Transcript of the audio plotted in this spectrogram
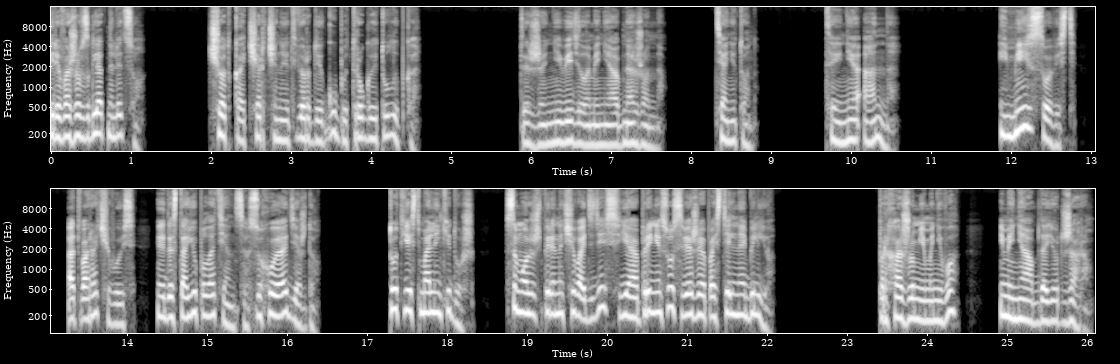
Перевожу взгляд на лицо. Четко очерченные твердые губы трогает улыбка. «Ты же не видела меня обнаженным тянет он. Ты не Анна. Имей совесть. Отворачиваюсь и достаю полотенце, сухую одежду. Тут есть маленький душ. Сможешь переночевать здесь, я принесу свежее постельное белье. Прохожу мимо него, и меня обдает жаром.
